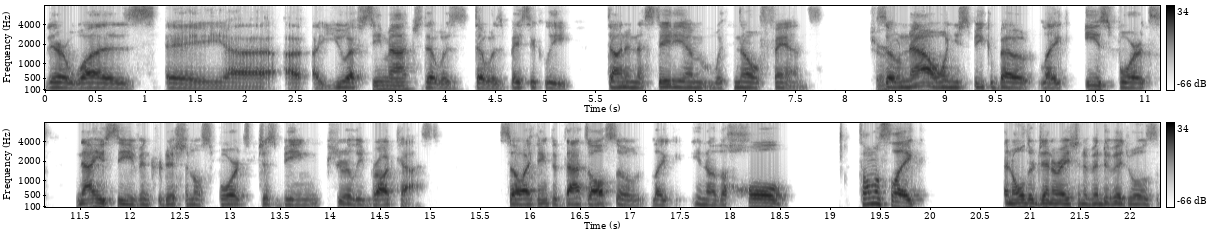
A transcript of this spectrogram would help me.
there was a, uh, a, a UFC match that was that was basically done in a stadium with no fans. Sure. So now when you speak about like esports, now you see even traditional sports just being purely broadcast. So I think that that's also like you know the whole. It's almost like an older generation of individuals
